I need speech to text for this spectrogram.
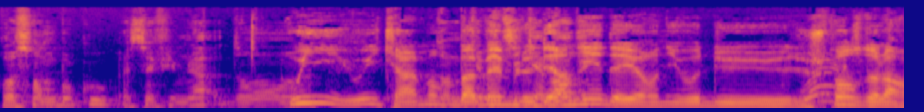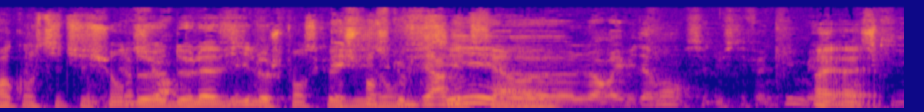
ressemble beaucoup à ce film-là. Dans, Oui, oui, carrément. Bah, même le dernier, d'ailleurs, au niveau du, je pense, dans la reconstitution De, la ville, je pense que Et je pense que le dernier, faire, euh, euh, alors évidemment c'est du Stephen King, mais Ouais, je pense qu'il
